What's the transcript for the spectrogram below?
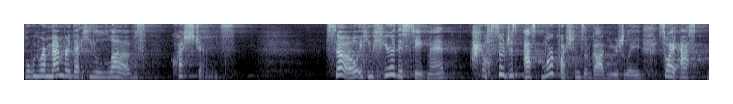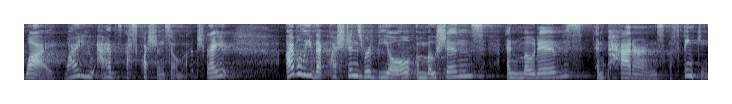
but we remember that He loves questions. So if you hear this statement, I also just ask more questions of God usually. So I ask, why? Why do you ask questions so much, right? I believe that questions reveal emotions and motives and patterns of thinking.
